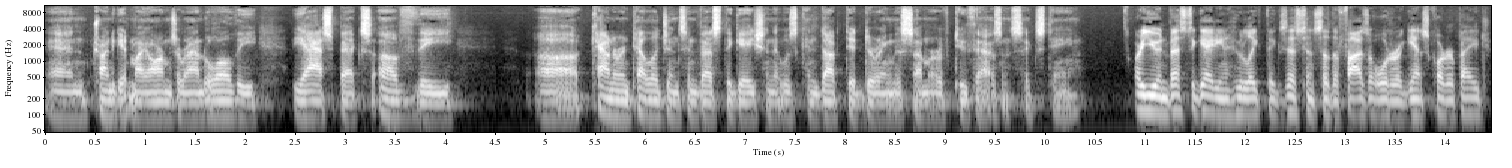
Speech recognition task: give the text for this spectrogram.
and trying to get my arms around all the, the aspects of the uh, counterintelligence investigation that was conducted during the summer of 2016. Are you investigating who leaked the existence of the FISA order against Carter Page?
